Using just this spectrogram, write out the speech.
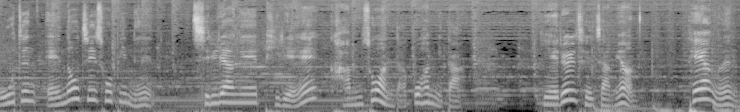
모든 에너지 소비는 질량에 비례해 감소한다고 합니다. 예를 들자면 태양은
